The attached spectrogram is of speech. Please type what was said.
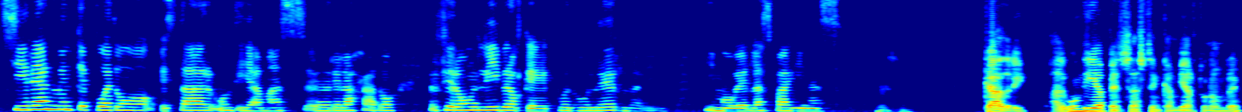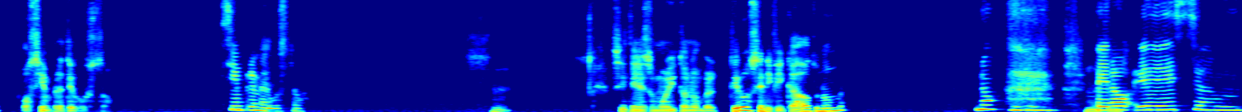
Si realmente puedo estar un día más eh, relajado, prefiero un libro que puedo leerla y, y mover las páginas. Kadri, ¿algún día pensaste en cambiar tu nombre o siempre te gustó? Siempre me gustó. Hmm. Sí, tienes un bonito nombre. ¿Tiene un significado tu nombre? No, pero es um,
